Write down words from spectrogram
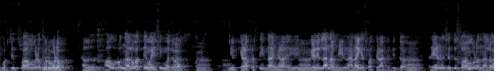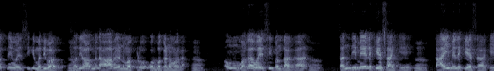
ಗುರುಸಿದ್ಧ ಸ್ವಾಮಿಗಳು ಗುರುಗಳು ಅವರು ನಲವತ್ತನೇ ವಯಸ್ಸಿಗೆ ಮದುವೆ ಆದ್ರು. ನೀವು ಕೇಳೋ ಪ್ರಶ್ನೆಗೆ ನಾ ಹೇಳ. ಹೇಳಿಲ್ಲ ನಾವು ನಾನಾಗೆ ಸ್ವತ್ ಹೇಳಾಕತ್ತಿದ್ದು. ರೇಣು ಸಿದ್ಧ ಸ್ವಾಮಿಗಳು ನಲವತ್ತನೇ ವಯಸ್ಸಿಗೆ ಮದುವೆ ಆದ್ರು. ಮದುವೆ ಆದ್ಮೇಲೆ ಆರು ಹೆಣ್ಮಕ್ಳು ಒಬ್ಬ ಗಂಡ ಮಗ. ಅವನು ಮಗ ವಯಸ್ಸಿಗೆ ಬಂದಾಗ ತಂದಿ ಮೇಲೆ ಕೇಸ್ ಹಾಕಿ ತಾಯಿ ಮೇಲೆ ಕೇಸ್ ಹಾಕಿ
